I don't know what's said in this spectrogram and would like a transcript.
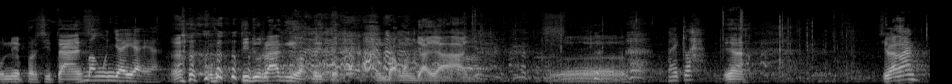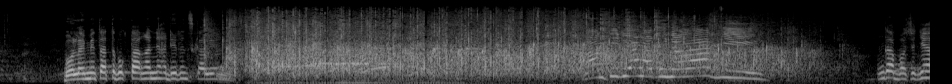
Universitas Bangun Jaya ya. tidur lagi waktu itu membangun jaya aja. Eh, Baiklah. ya, silakan. Boleh minta tepuk tangannya hadirin sekalian. Nanti dia nggak punya lagi. Enggak maksudnya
